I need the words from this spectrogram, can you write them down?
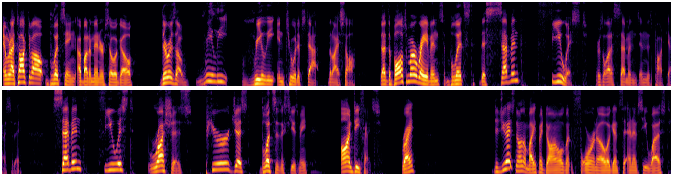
And when I talked about blitzing about a minute or so ago, there was a really, really intuitive stat that I saw that the Baltimore Ravens blitzed the seventh fewest. There's a lot of sevens in this podcast today. Seventh fewest rushes, pure just blitzes, excuse me, on defense, right? Did you guys know that Mike McDonald went 4 0 against the NFC West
